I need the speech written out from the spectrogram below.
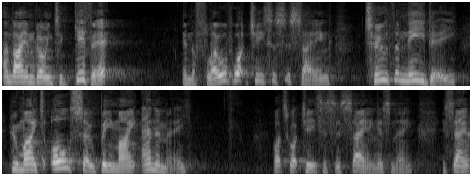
and I am going to give it, in the flow of what Jesus is saying, to the needy who might also be my enemy, that's what Jesus is saying, isn't he? He's saying,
